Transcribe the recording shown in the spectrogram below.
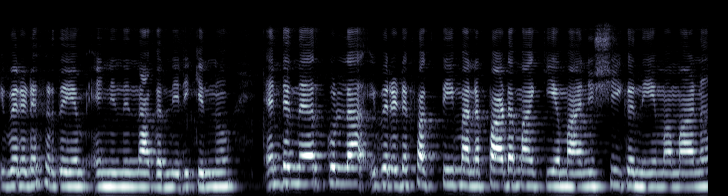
ഇവരുടെ ഹൃദയം എന്നിൽ നിന്ന് അകന്നിരിക്കുന്നു. എന്റെ നേർക്കുള്ള ഇവരുടെ ഭക്തി മനഃപ്പാടമാക്കിയ മാനുഷിക നിയമമാണ്.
